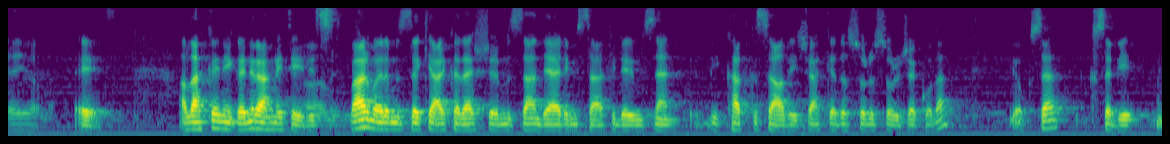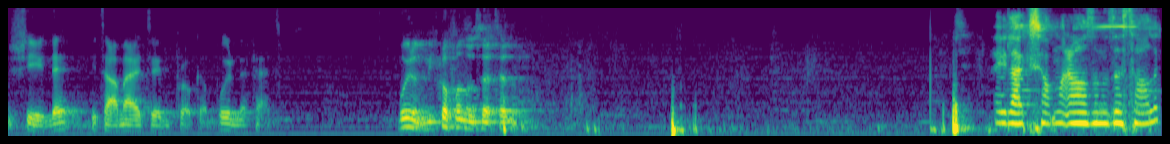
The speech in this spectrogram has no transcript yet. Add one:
Eyvallah. Eyvallah. Evet. Allah gani gani rahmet eylesin. Var mı aramızdaki arkadaşlarımızdan, değerli misafirlerimizden bir katkı sağlayacak ya da soru soracak olan? Yoksa kısa bir şiirle hitama erdirelim programı. Buyurun efendim. Buyurun mikrofonu uzatalım. Hayırlı akşamlar, ağzınıza sağlık.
